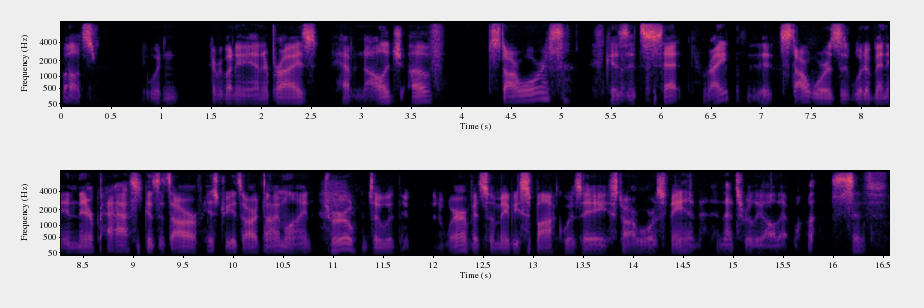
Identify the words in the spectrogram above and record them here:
well, it's it wouldn't everybody in the Enterprise have knowledge of Star Wars because it's set right. It, Star Wars would have been in their past because it's our history, it's our timeline, True. and so they've been aware of it. So maybe Spock was a Star Wars fan, and that's really all that was. It's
